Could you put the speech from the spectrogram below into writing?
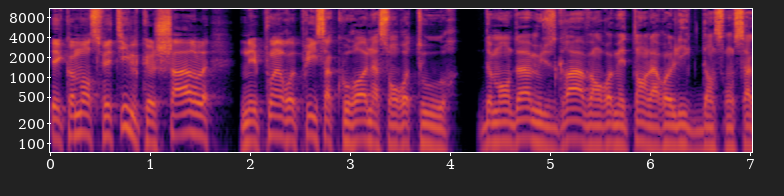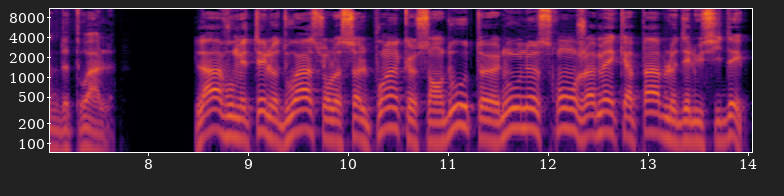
Et comment se fait-il que Charles n'ait point repris sa couronne à son retour? demanda Musgrave en remettant la relique dans son sac de toile. Là, vous mettez le doigt sur le seul point que, sans doute, nous ne serons jamais capables d'élucider.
